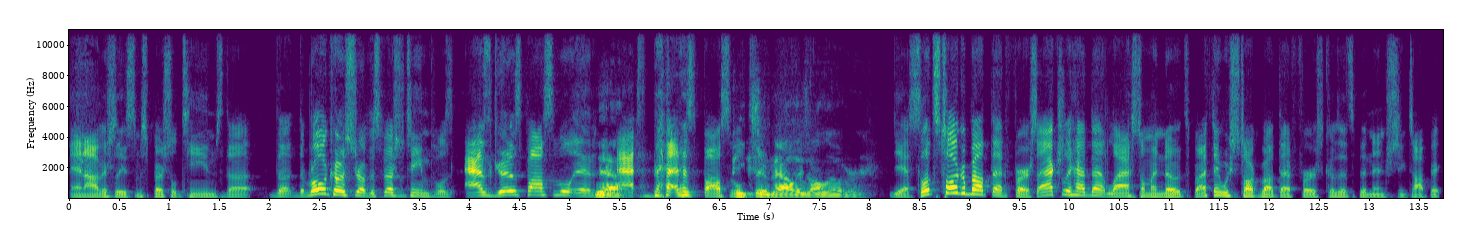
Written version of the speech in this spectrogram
and obviously some special teams. The the the roller coaster of the special teams was as good as possible and yeah. as bad as possible. Peaks too. and valleys all over. Yeah, so let's talk about that first. I actually had that last on my notes, but I think we should talk about that first because it's been an interesting topic.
